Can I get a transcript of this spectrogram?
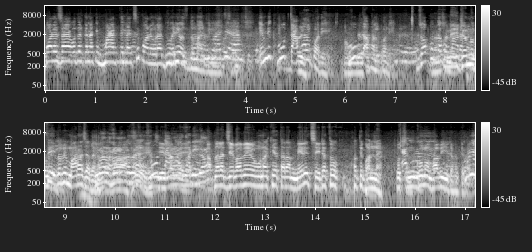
পরে যায় ওদেরকে নাকি মারতে লাগছে পরে ওরা ধরে ওদের মারবে। এমনি খুব তাফাল করে খুব তাফাল করে। যখন তখন এই জন্য তো এইভাবে মারা যাবে না। হ্যাঁ, যেভাবে- আপনারা যেভাবে ওনাকে তারা মেরেছে এটা তো হতে পারে না। কোনোভাবেই এটা হতে পারে মানে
